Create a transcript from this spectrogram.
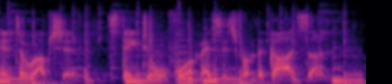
Interruption. Stay tuned for a message from the Godson.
